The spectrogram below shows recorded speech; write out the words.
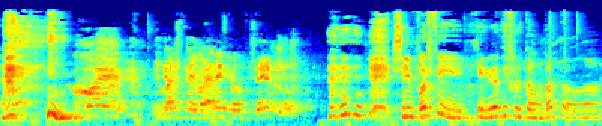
¡Joder! Más te vale no serlo. Sí, por fin, que quiero disfrutar un rato.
